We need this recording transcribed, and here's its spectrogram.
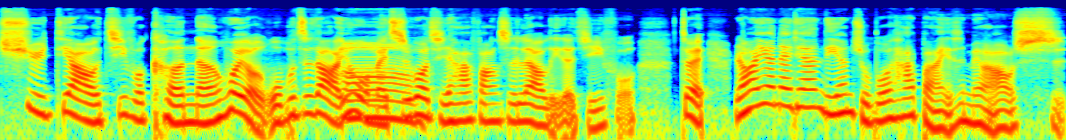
去掉鸡佛，可能会有我不知道，因为我没吃过其他方式料理的鸡佛。Oh. 对，然后因为那天李恩主播他本来也是没有要试，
